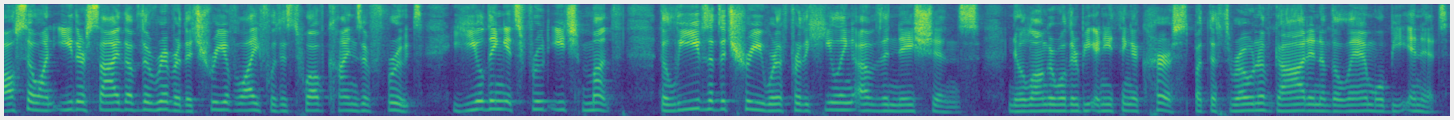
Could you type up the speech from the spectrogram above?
Also, on either side of the river, the tree of life with its 12 kinds of fruit, yielding its fruit each month. The leaves of the tree were for the healing of the nations. No longer will there be anything accursed, but the throne of God and of the Lamb will be in it,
